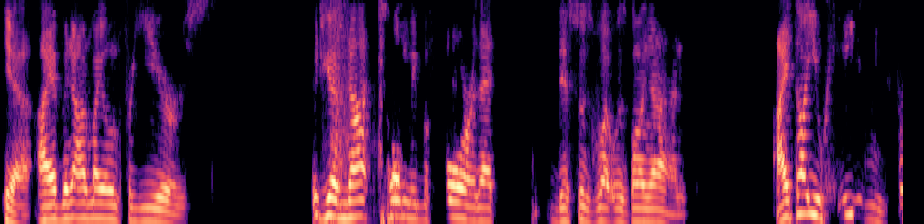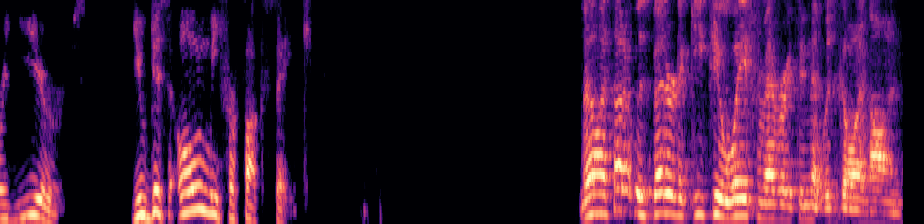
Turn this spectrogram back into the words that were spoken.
Yeah, I have been on my own for years. But you have not told me before that this was what was going on. I thought you hated me for years. You disowned me for fuck's sake. No, I thought it was better to keep you away from everything that was going on.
